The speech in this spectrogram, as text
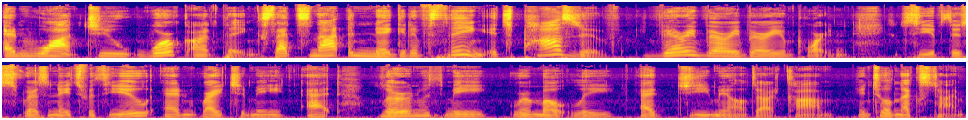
and want to work on things. That's not a negative thing, it's positive. Very, very, very important. See if this resonates with you and write to me at learnwithmeremotely at gmail.com. Until next time.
